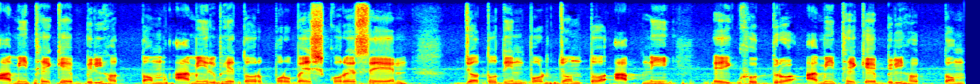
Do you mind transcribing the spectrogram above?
আমি থেকে বৃহত্তম আমির ভেতর প্রবেশ করেছেন। যতদিন পর্যন্ত আপনি এই ক্ষুদ্র আমি থেকে বৃহত্তম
